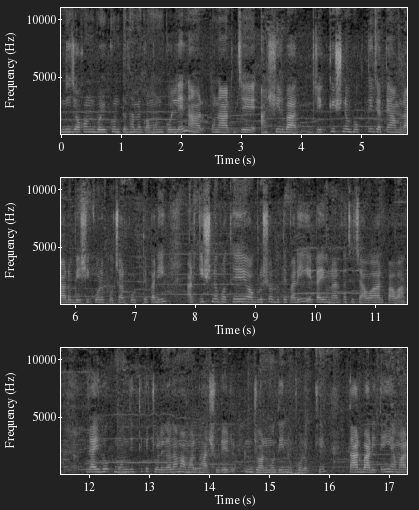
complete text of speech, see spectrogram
উনি যখন বৈকুণ্ঠধামে গমন করলেন আর ওনার যে আশীর্বাদ, যে কৃষ্ণ ভক্তি যাতে আমরা আরও বেশি করে প্রচার করতে পারি আর কৃষ্ণ পথে অগ্রসর হতে পারি, এটাই ওনার কাছে চাওয়া আর পাওয়া। যাই হোক, মন্দির থেকে চলে গেলাম আমার ভাসুরের জন্মদিন উপলক্ষে। তার বাড়িতেই আমার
